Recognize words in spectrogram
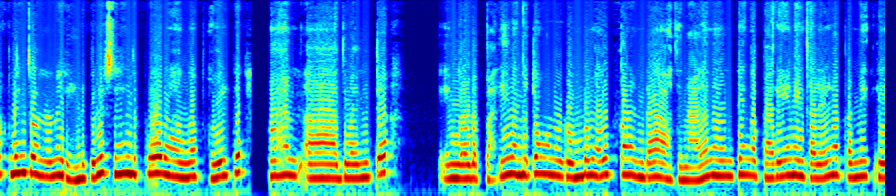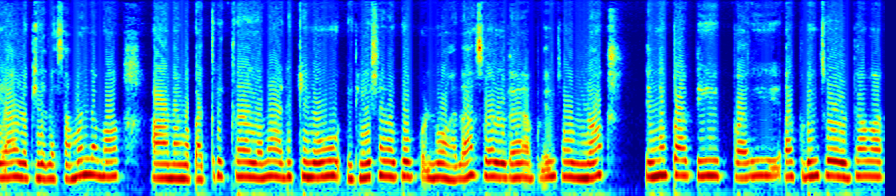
அப்படின்னு சொன்னோன்னா ரெண்டு பேரும் சேர்ந்து போறாங்க. போயிட்டு ஆஹ் அது வந்துட்டு எங்களோட பரி வந்துட்டு உங்களை ரொம்ப லவ் பண்றா. அதனால வந்துட்டு எங்க பரியை நீ கல்யாணம் பண்ணிக்கிறியா? உனக்கு இதுல சம்மந்தமா? ஆஹ் நாங்க பத்திரிக்கை இதெல்லாம் அடிக்கணும் ரிலேஷனை கூப்பிடணும் அதான் சொல்றேன் அப்படின்னு சொன்னா என்ன பாட்டி பரி அப்படின்னு சொல்லிட்டு அவன்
